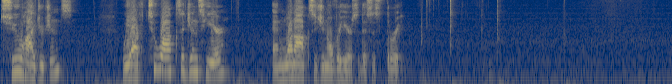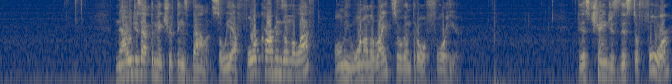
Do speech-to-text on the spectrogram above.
two hydrogens. We have two oxygens here and one oxygen over here, so this is three. Now we just have to make sure things balance. So we have four carbons on the left, only one on the right, so we're going to throw a 4 here. This changes this to 4,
